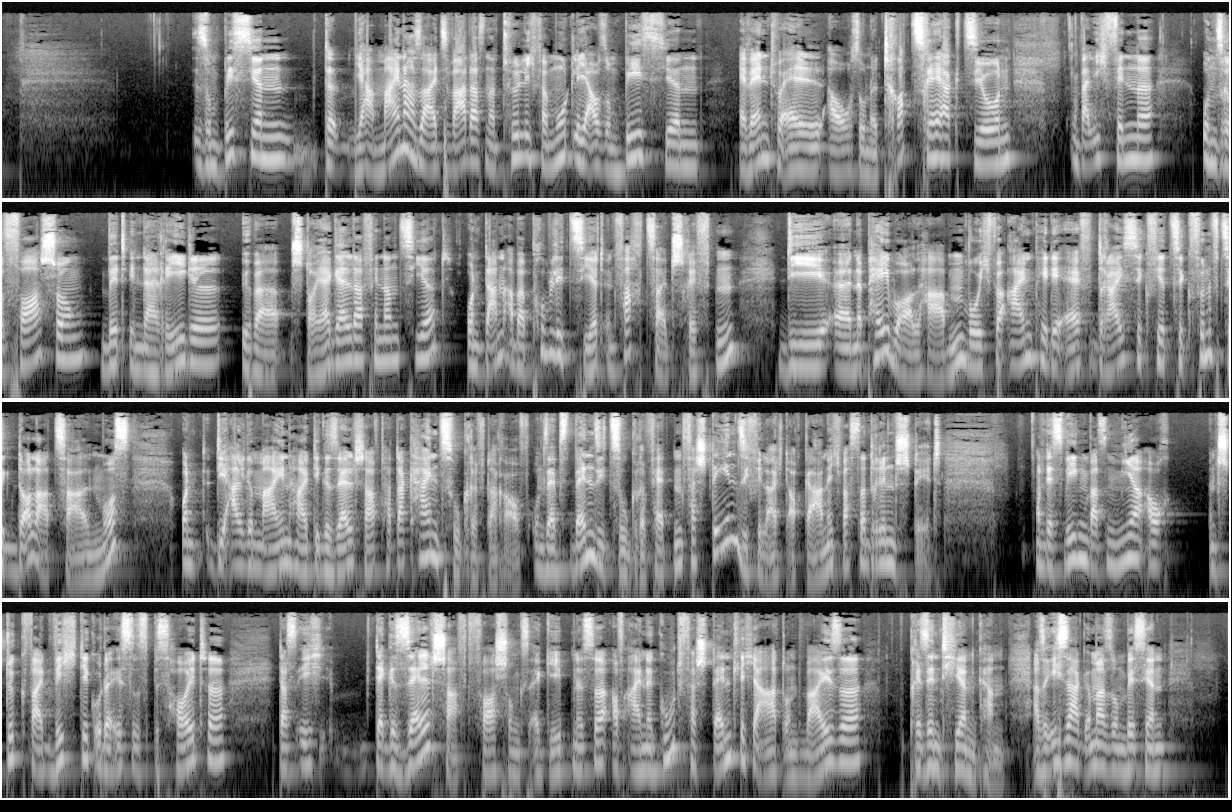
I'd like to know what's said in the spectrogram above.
So ein bisschen, ja, meinerseits war das natürlich vermutlich auch so ein bisschen eventuell auch so eine Trotzreaktion, weil ich finde, unsere Forschung wird in der Regel über Steuergelder finanziert und dann aber publiziert in Fachzeitschriften, die äh, eine Paywall haben, wo ich für ein PDF 30, 40, 50 Dollar zahlen muss. Und die Allgemeinheit, die Gesellschaft hat da keinen Zugriff darauf. Und selbst wenn sie Zugriff hätten, verstehen sie vielleicht auch gar nicht, was da drin steht. Und deswegen, was mir auch ein Stück weit wichtig oder ist es bis heute, dass ich der Gesellschaft Forschungsergebnisse auf eine gut verständliche Art und Weise präsentieren kann. Also ich sage immer so ein bisschen,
